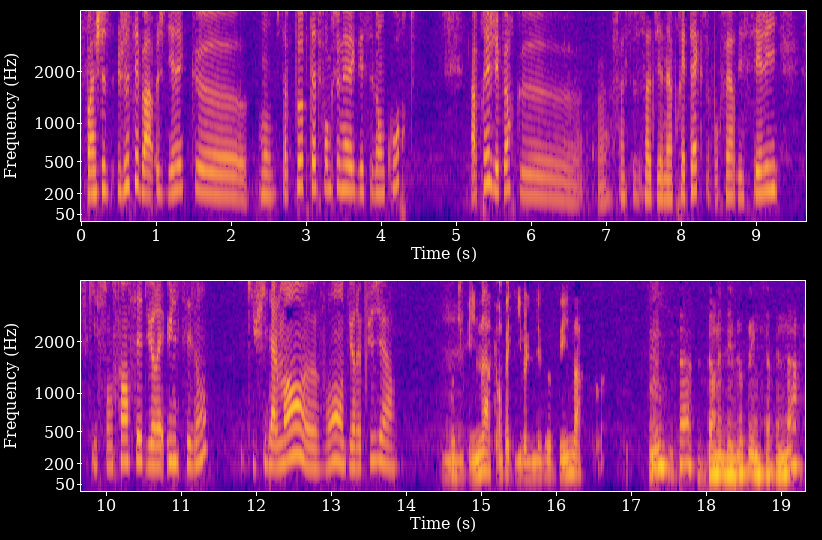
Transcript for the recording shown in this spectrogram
enfin, je je sais pas. Je dirais que bon, ça peut peut-être fonctionner avec des saisons courtes. Après, j'ai peur que enfin, ça devienne un prétexte pour faire des séries qui sont censées durer une saison, qui finalement euh, vont en durer plusieurs. Fais une marque, en fait, ils veulent développer une marque, quoi. Oui, c'est ça, ça te permet de développer une certaine marque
